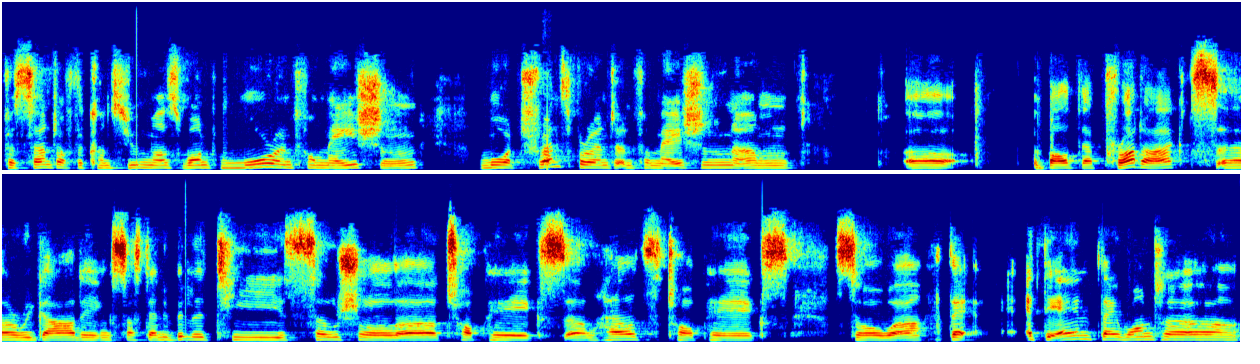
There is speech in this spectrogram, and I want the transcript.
percent of the consumers want more information, more transparent information um, uh, about their products uh, regarding sustainability, social uh, topics, um, health topics. So uh, they, at the end, they want a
